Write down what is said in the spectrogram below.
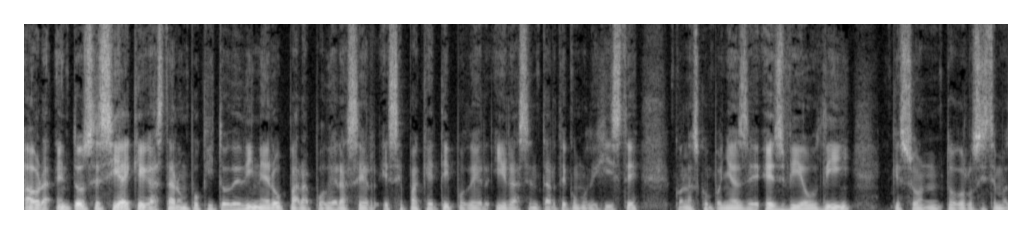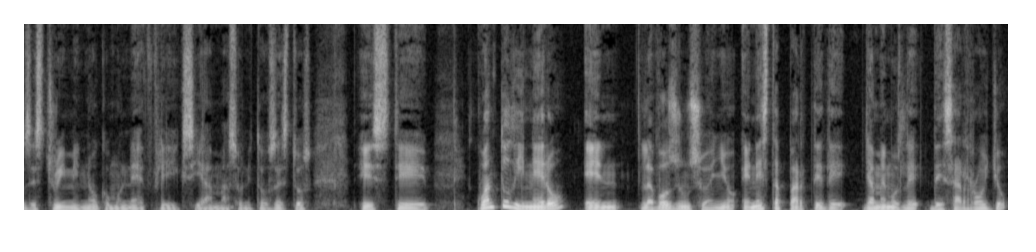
Ahora, entonces sí hay que gastar un poquito de dinero para poder hacer ese paquete y poder ir a sentarte, como dijiste, con las compañías de SVOD, que son todos los sistemas de streaming, ¿no? Como Netflix y Amazon y todos estos. Este, ¿Cuánto dinero en La voz de un sueño, en esta parte de, llamémosle, desarrollo,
